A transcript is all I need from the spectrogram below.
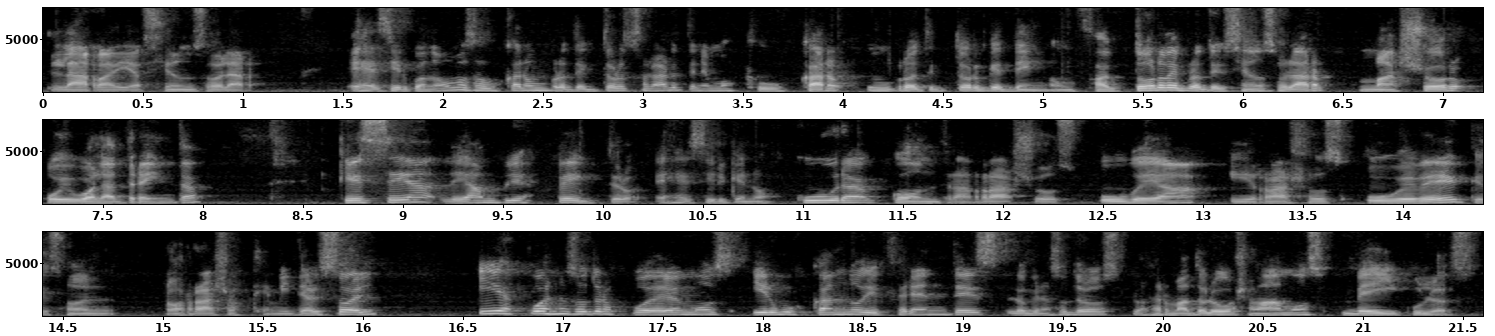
la radiación solar. Es decir, cuando vamos a buscar un protector solar, tenemos que buscar un protector que tenga un factor de protección solar mayor o igual a 30, que sea de amplio espectro, es decir, que nos cubra contra rayos UVA y rayos UVB, que son los rayos que emite el sol. Y después nosotros podremos ir buscando diferentes, lo que nosotros los dermatólogos llamamos vehículos.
